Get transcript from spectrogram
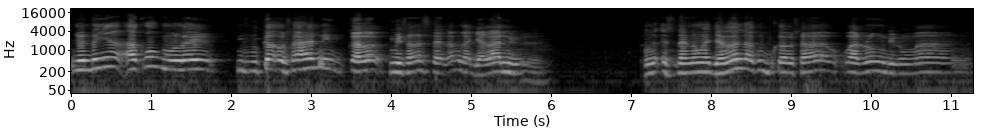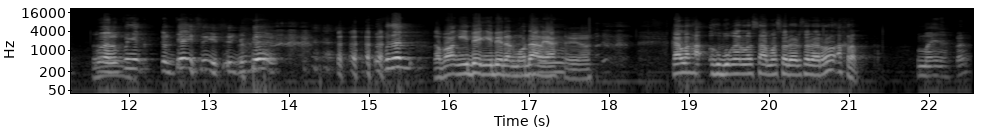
contohnya aku mulai buka usaha nih. Kalau misalnya stand up nggak jalan nih. Nggak- up nggak jalan aku buka usaha warung di rumah walaupun yang kerja istri-istri juga tapi kan Gak apa ngide, ngide dan modal ya. Iya. Kalau hubungan lo sama saudara-saudara lo akrab? lumayan apa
